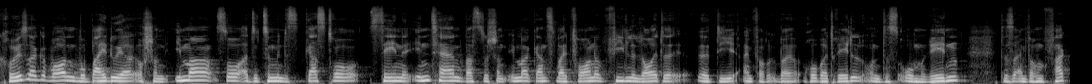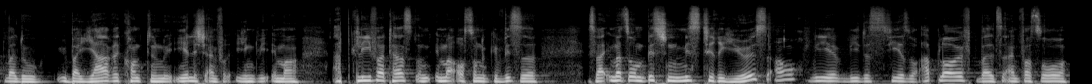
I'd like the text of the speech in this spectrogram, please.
größer geworden, wobei du ja auch schon immer so, also zumindest Gastro-Szene intern, warst du schon immer ganz weit vorne. Viele Leute, äh, die einfach über Robert Redl und das Oben reden, das ist einfach ein Fakt, weil du über Jahre kontinuierlich einfach irgendwie immer abgeliefert hast und immer auch so eine gewisse, es war immer so ein bisschen mysteriös auch, wie, wie das hier so abläuft, weil es einfach so,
